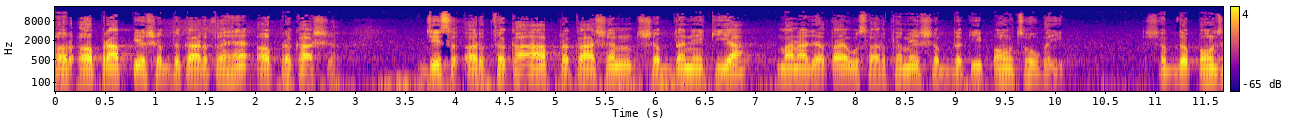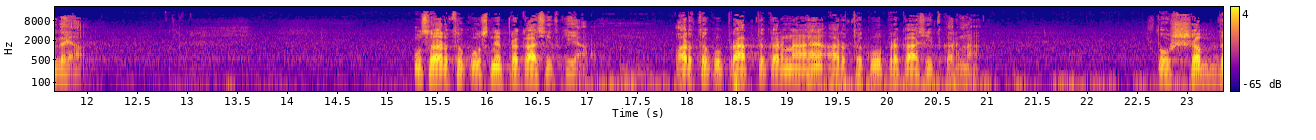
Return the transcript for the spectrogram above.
और अप्राप्य शब्द का अर्थ है अप्रकाश। जिस अर्थ का प्रकाशन शब्द ने किया, माना जाता है उस अर्थ में शब्द की पहुँच हो गई। शब्द पहुँच गया। उस अर्थ को उसने प्रकाशित किया। अर्थ को प्राप्त करना है, अर्थ को प्रकाशित करना। तो शब्द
